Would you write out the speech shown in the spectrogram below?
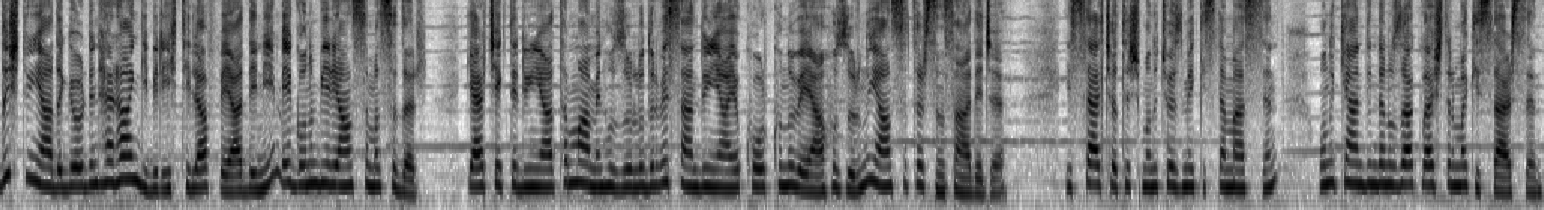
Dış dünyada gördüğün herhangi bir ihtilaf veya deneyim egonun bir yansımasıdır. Gerçekte dünya tamamen huzurludur ve sen dünyaya korkunu veya huzurunu yansıtırsın sadece. İçsel çatışmanı çözmek istemezsin, onu kendinden uzaklaştırmak istersin.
